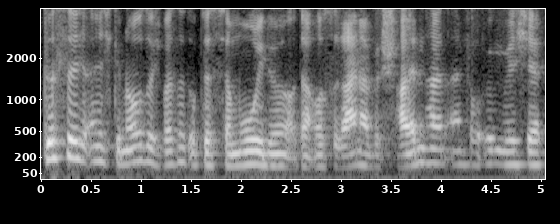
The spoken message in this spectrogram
das sehe ich eigentlich genauso. Ich weiß nicht, ob der Samori da aus reiner Bescheidenheit einfach irgendwelche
